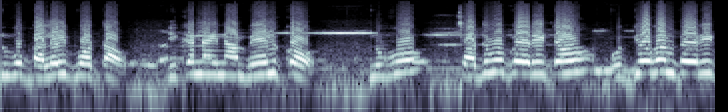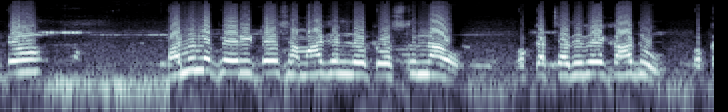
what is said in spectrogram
నువ్వు బలైపోతావు? ఇకనైనా మేలుకో. నువ్వు చదువు పేరిటో ఉద్యోగం పేరిటో పనుల పేరిటో సమాజంలోకి వస్తున్నావు. ఒక చదువే కాదు ఒక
